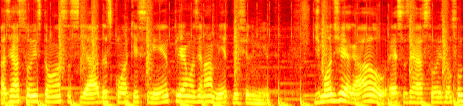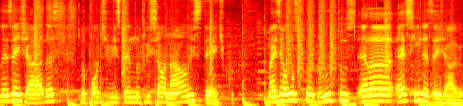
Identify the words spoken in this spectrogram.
As reações estão associadas com aquecimento e armazenamento desse alimento. De modo geral, essas reações não são desejadas do ponto de vista nutricional e estético, mas em alguns produtos ela é sim desejável.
